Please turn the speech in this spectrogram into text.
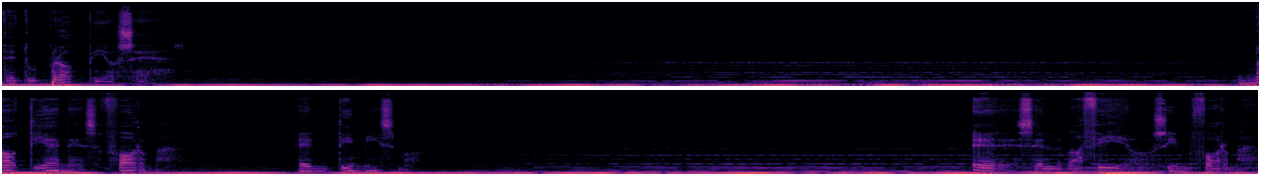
de tu propio ser. No tienes forma en ti mismo. Eres el vacío sin forma.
